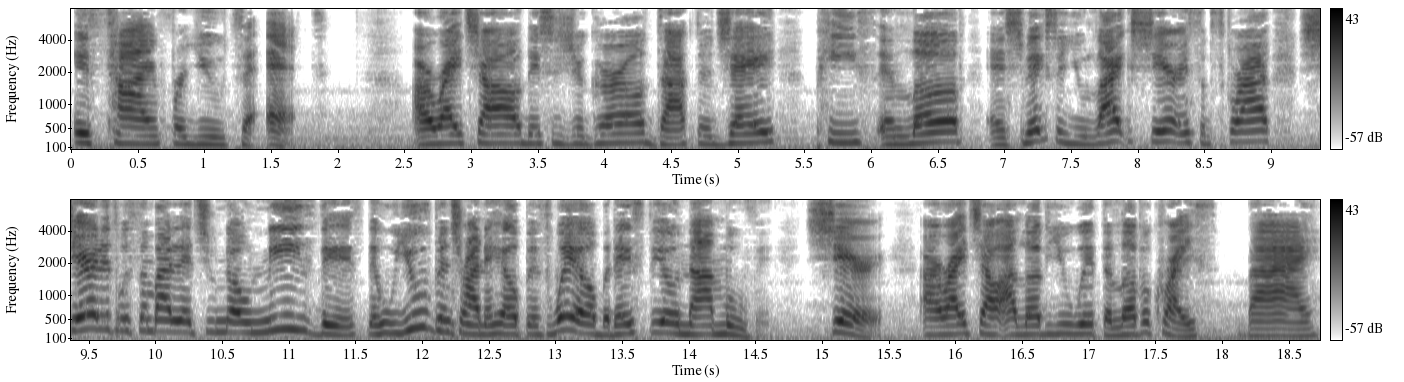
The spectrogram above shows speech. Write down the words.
It's time for you to act. All right, y'all. This is your girl, Dr. J. Peace and love. And make sure you like, share, and subscribe. Share this with somebody that you know needs this, that who you've been trying to help as well, but they still not moving. Share it. All right, y'all. I love you with the love of Christ. Bye.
